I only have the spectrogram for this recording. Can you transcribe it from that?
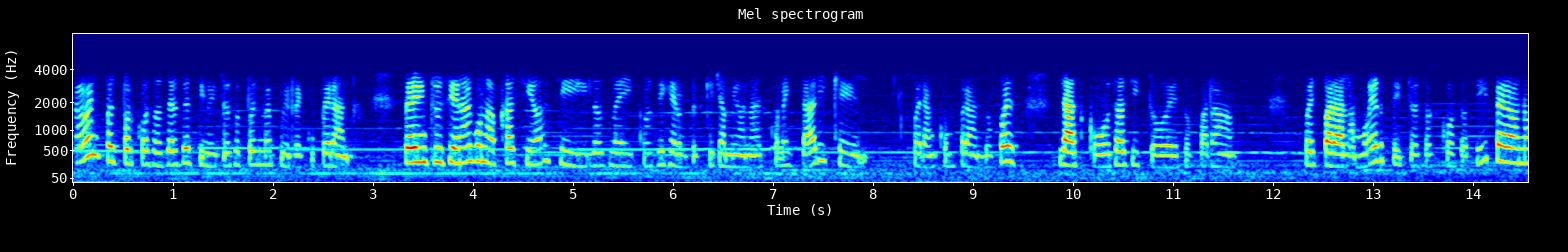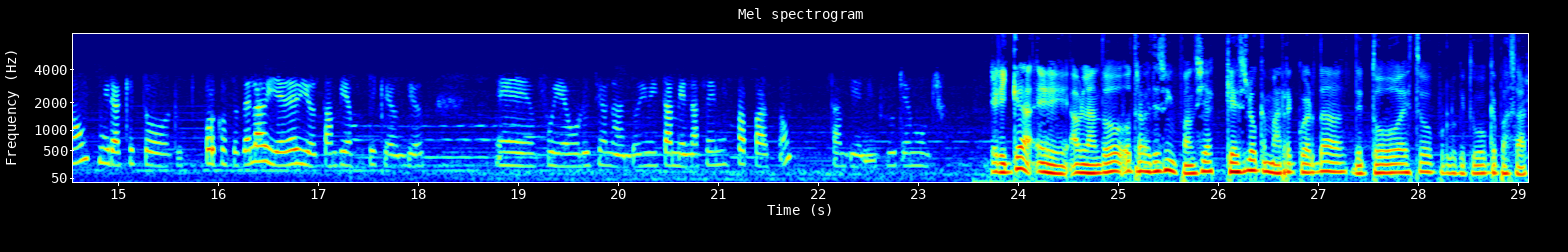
Pero bueno, pues por cosas del destino y todo eso, pues me fui recuperando. Pero inclusive en alguna ocasión, sí, los médicos dijeron pues que ya me iban a desconectar y que fueran comprando pues las cosas y todo eso para pues para la muerte y todas esas cosas, sí, pero no, mira que todo, por cosas de la vida y de Dios también, porque creo en Dios, eh, fui evolucionando y también la fe de mis papás, ¿no? También influye mucho. Erika, eh, hablando otra vez de su infancia, ¿qué es lo que más recuerda de todo esto por lo que tuvo que pasar?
